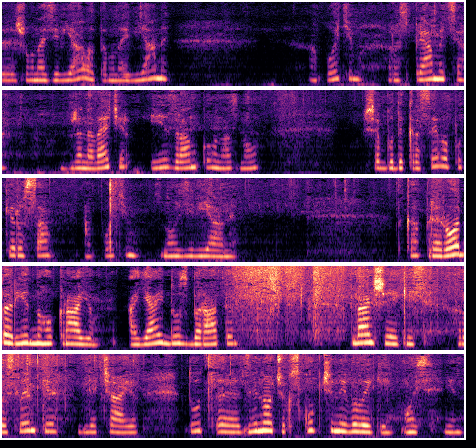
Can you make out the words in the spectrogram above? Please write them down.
е, що вона зів'яла, та вона і в'яне. А потім розпрямиться вже на вечір і зранку вона знову ще буде красива, поки роса, а потім знову зів'яне. Така природа рідного краю. А я йду збирати далі якісь рослинки для чаю. Тут е, дзвіночок скупчений великий. Ось він.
